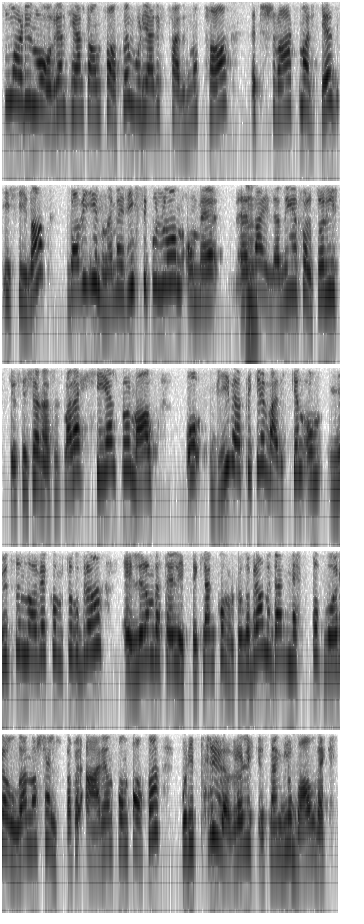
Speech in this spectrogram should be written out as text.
Så er de nå over i en helt annen fase, hvor de er i ferd med å ta et svært marked i Kina. Da er vi inne med risikolån og med eh, mm. veiledning i forhold til å lykkes i kinesisk. Men det er helt normalt og vi vet ikke verken om Moods of Norway kommer til å gå bra, eller om dette Elliptic-land kommer til å gå bra, men det er nettopp vår rolle når selskaper er i en sånn fase hvor de prøver å lykkes med en global vekst.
